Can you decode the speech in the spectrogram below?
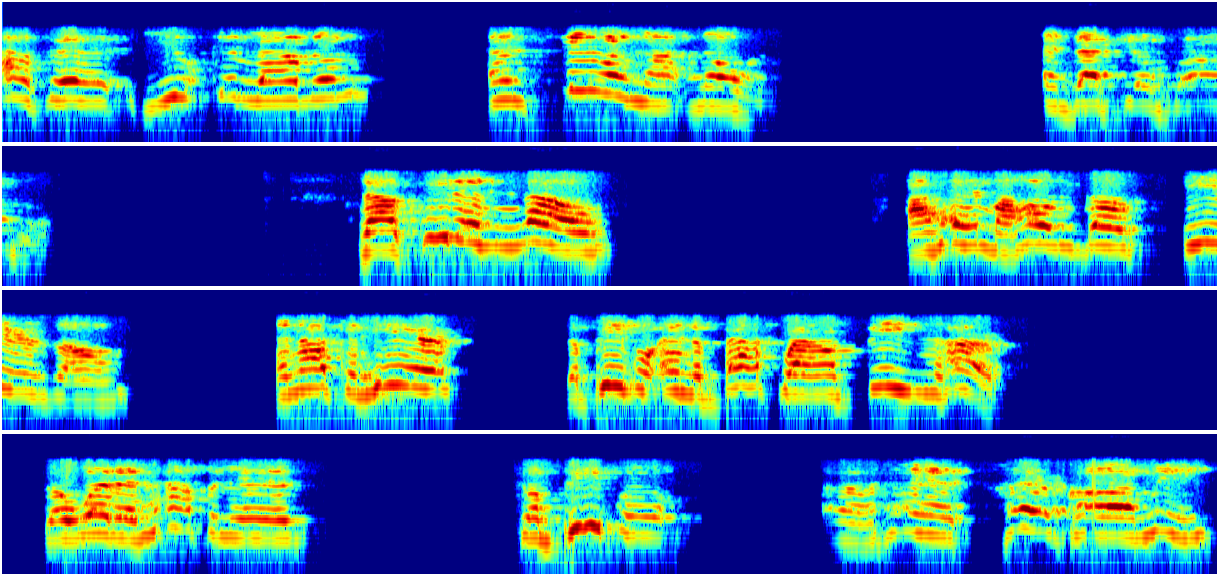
I said, you can love him and still not know him. And that's your problem. Now, she didn't know I had my Holy Ghost ears on, and I could hear the people in the background feeding her. So what had happened is some people uh, had her call me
